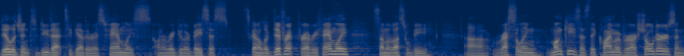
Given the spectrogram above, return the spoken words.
diligent to do that together as families on a regular basis. It's going to look different for every family. Some of us will be uh, wrestling monkeys as they climb over our shoulders and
